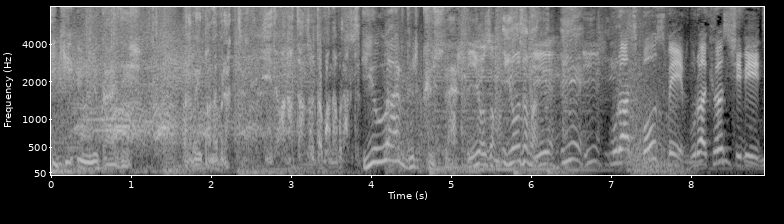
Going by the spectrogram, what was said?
İki ünlü kardeş. Arabayı bana bıraktı. İyi de anahtarları da bana bıraktı. Yıllardır küsler. İyi o zaman. İyi o zaman. İyi. İyi. Murat Boz ve Burak Özçivit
